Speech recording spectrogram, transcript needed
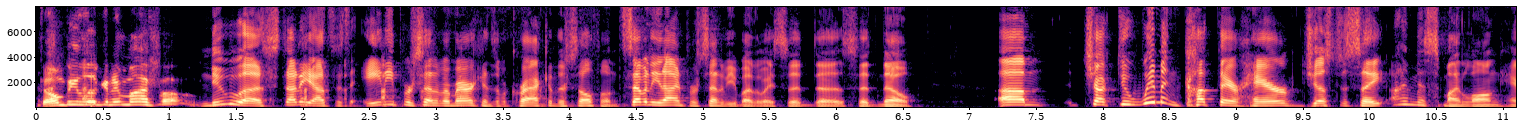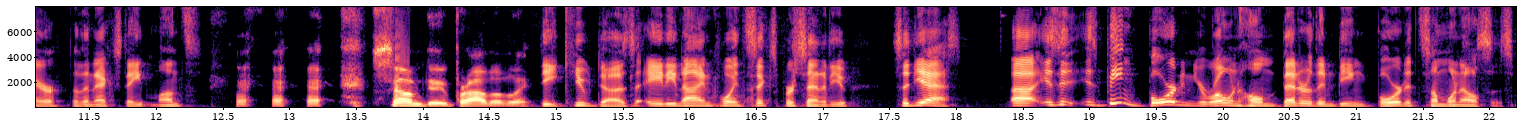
Don't be looking at my phone." New uh, study out says 80% of Americans have a crack in their cell phone. 79% of you, by the way, said uh, said no. Um, Chuck, do women cut their hair just to say, "I miss my long hair" for the next eight months? Some do probably. DQ does. 89.6% of you said yes. Uh, is it is being bored in your own home better than being bored at someone else's?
